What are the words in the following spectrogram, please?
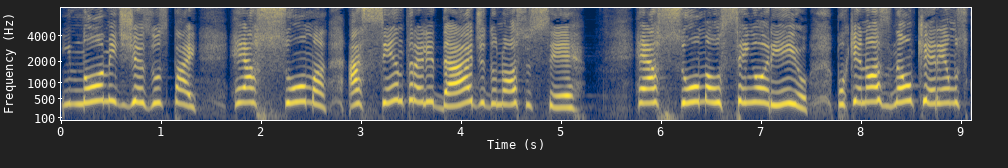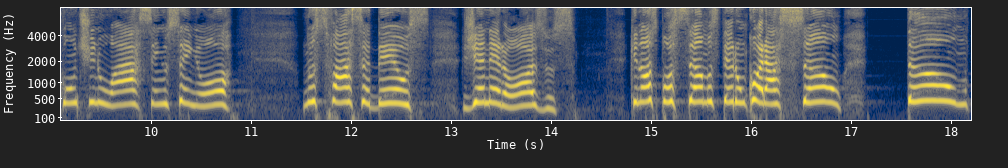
Em nome de Jesus, Pai, reassuma a centralidade do nosso ser. Reassuma o senhorio, porque nós não queremos continuar sem o Senhor. Nos faça, Deus, generosos. Que nós possamos ter um coração tão,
